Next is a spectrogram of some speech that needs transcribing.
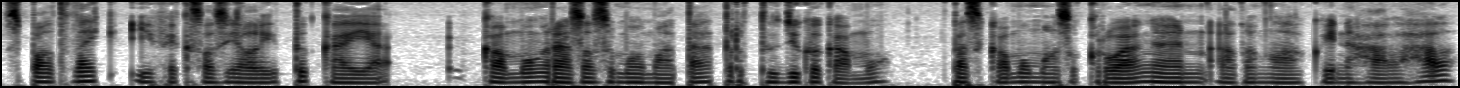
Spotlight efek sosial itu kayak kamu ngerasa semua mata tertuju ke kamu, pas kamu masuk ruangan atau ngelakuin hal-hal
